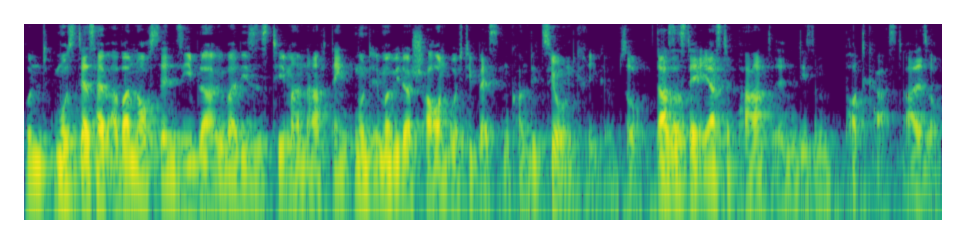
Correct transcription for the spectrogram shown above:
und muss deshalb aber noch sensibler über dieses Thema nachdenken und immer wieder schauen, wo ich die besten Konditionen kriege. So, das ist der erste Part in diesem Podcast. Also,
